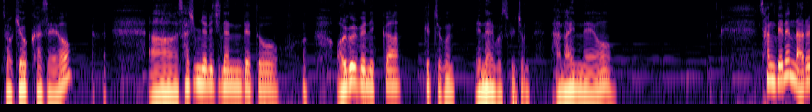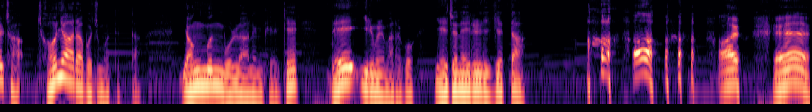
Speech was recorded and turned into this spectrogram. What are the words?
저 기억하세요? 아, 40년이 지났는데도 얼굴 뵈니까 그쪽은 옛날 모습이 좀 남아있네요. 상대는 나를 저, 전혀 알아보지 못했다. 영문 몰라 하는 그에게 내 이름을 말하고 예전의 일을 얘기했다. 아, 아, 아, 예,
